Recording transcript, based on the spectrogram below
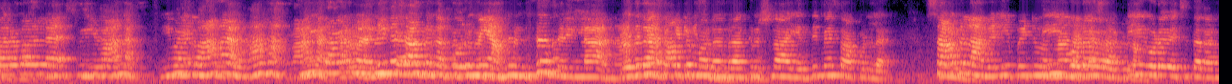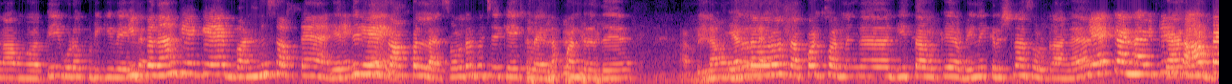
பரவாயில்ல. நீ வாங்க. நீ வாங்க. நீங்க சாப்பிடுங்க பொறுமையா. சரிங்களா? எதுவுமே சாப்பிட மாட்டேன்றான் கிருஷ்ணா. எதுவுமே சாப்பிடல. சாப்பிடலாம் வெளிய போயிட்டு டீ கூட டீ கூட வச்சு தரேன் அவங்க டீ கூட குடிக்கவே இல்ல. இப்பதான் கேக்கே பண்ணு சாப்பிட்டேன் எதுவுமே கேக்கே. சாப்பிடல சொல்ற பச்சை கேட்கல என்ன பண்றது. எல்லாரும் சப்போர்ட் பண்ணுங்க கீதாவுக்கு அப்படின்னு கிருஷ்ணா சொல்றாங்க. கேக் அண்ணா விட்டு சாப்பிட்டா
